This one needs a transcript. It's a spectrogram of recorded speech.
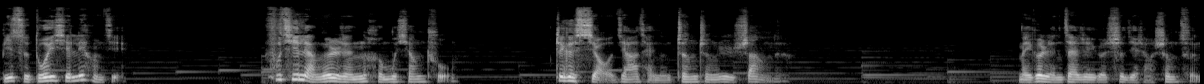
彼此多一些谅解。夫妻两个人和睦相处，这个小家才能蒸蒸日上的。每个人在这个世界上生存，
